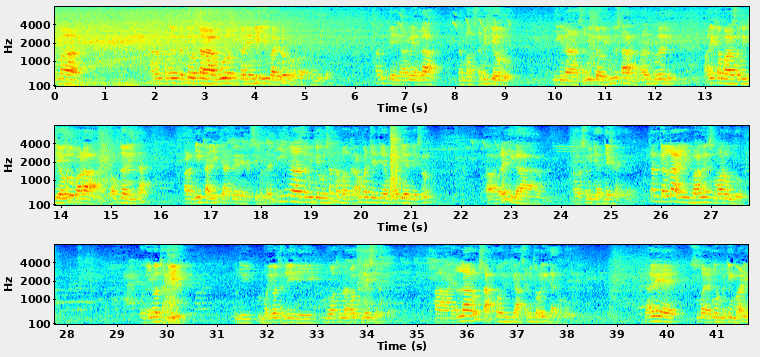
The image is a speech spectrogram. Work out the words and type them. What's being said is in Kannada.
ನಮ್ಮ ಅನಂತರದಲ್ಲಿ ಪ್ರತಿ ವರ್ಷ ಮೂರು ವರ್ಷದ ಕಡೆಯಲ್ಲಿ ಈ ಬಾರಿನೂ ಬಂದಿದೆ. ಅದಕ್ಕೆ ಈಗಾಗಲೇ ಎಲ್ಲ ನಮ್ಮ ಸಮಿತಿಯವರು, ಈಗಿನ ಸಮಿತಿಯವರು, ಹಿಂದೂ ಸಹ ನಮ್ಮ ಅನಂತಪುರದಲ್ಲಿ ಪಾಲಿಕಂಬ ಸಮಿತಿಯವರು ಭಾಳ ಜವಾಬ್ದಾರಿಯಿಂದ ಭಾಳ ನೀಟಾಗಿ ಜಾತ್ರೆ ನಡೆಸಿಕೊಂಡರೆ ಈಗಿನ ಸಮಿತಿಯವರು ಸಹ ನಮ್ಮ ಗ್ರಾಮ ಪಂಚಾಯಿತಿಯ ಮಾಜಿ ಅಧ್ಯಕ್ಷರು, ಅವರೇ ಈಗ ಸಮಿತಿಯ ಸಮಿತಿ ಅಧ್ಯಕ್ಷರಾಗಿದ್ದಾರೆ. ಅದಕ್ಕೆಲ್ಲ ಈ ಭಾಗದಲ್ಲಿ ಸುಮಾರು ಒಂದು ಒಂದು ಐವತ್ತು ಹಳ್ಳಿ, ಒಂದು ಐವತ್ತು ಹಳ್ಳಿ, ಮೂವತ್ತರಿಂದ ಅರವತ್ತು ಹಳ್ಳಿ ಸೇರುತ್ತೆ. ಆ ಎಲ್ಲರೂ ಸಹ ಇದಕ್ಕೆ ಆ ಸಮಿತಿ ಒಳಗೆ ಇದ್ದಾರೆ ಅವರು ಸುಮಾರು ಎರಡು ಮೂರು ಮೀಟಿಂಗ್ ಮಾಡಿ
